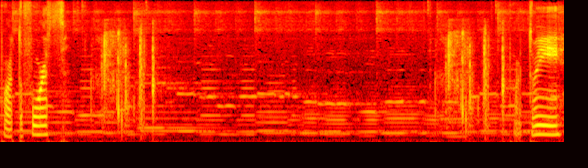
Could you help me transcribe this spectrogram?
Part the 4th. Part 3.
